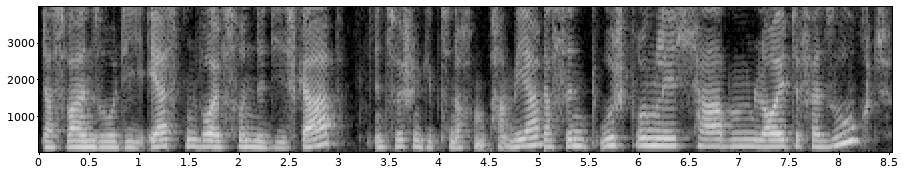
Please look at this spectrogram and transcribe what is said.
Das waren so die ersten Wolfshunde, die es gab. Inzwischen gibt es noch ein paar mehr. Das sind ursprünglich, haben Leute versucht,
